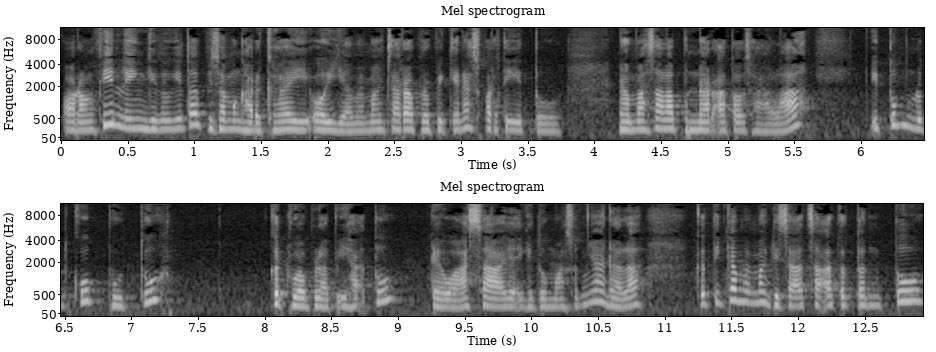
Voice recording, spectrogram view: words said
orang feeling gitu kita bisa menghargai oh iya memang cara berpikirnya seperti itu. Nah masalah benar atau salah itu menurutku butuh kedua belah pihak tuh dewasa kayak gitu. Maksudnya adalah ketika memang di saat-saat tertentu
